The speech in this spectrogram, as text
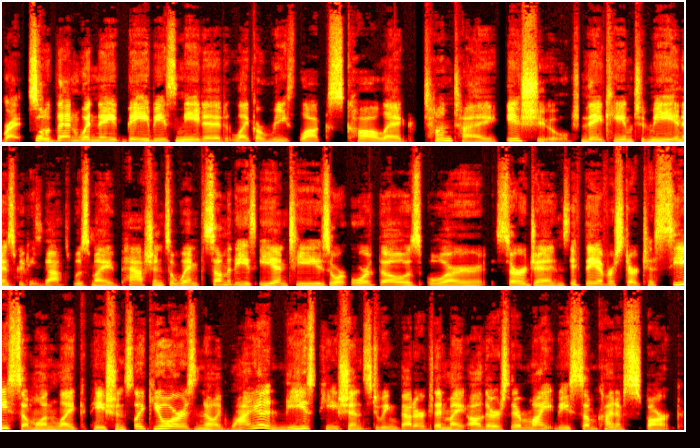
Right. So then when they babies needed like a reflux, colic, tongue tie issue, they came to me and it's because that was my passion. So when some of these ENTs or orthos or surgeons, if they ever start to see someone like patients like yours and they're like, why are these patients doing better than my others? There might be some kind of spark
